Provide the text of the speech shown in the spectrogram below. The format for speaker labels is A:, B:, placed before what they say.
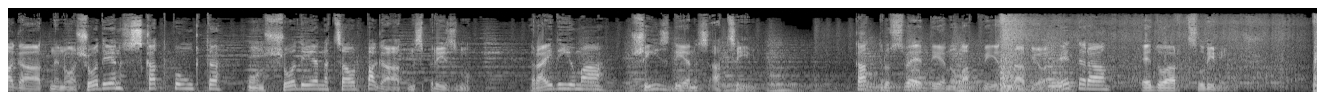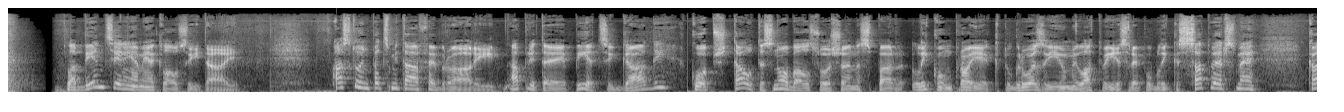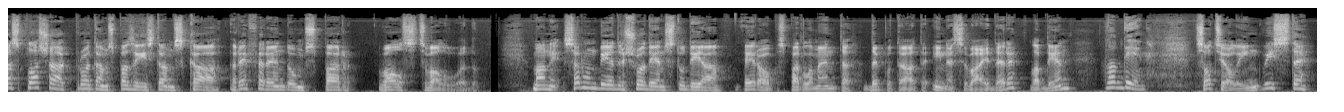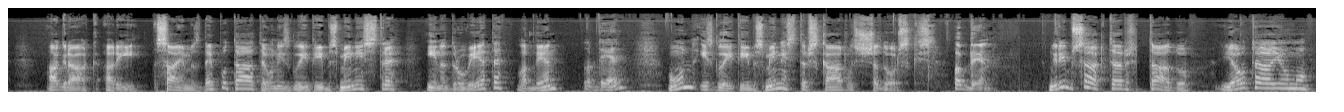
A: Pagātne no šodienas skatu punkta un šodienas caur pagātnes prizmu. Raidījumā šīs dienas acīm. Katru svētdienu Latvijas radio eterā Eduards Liniņš. Labdien, cienījamie klausītāji! 18. februārī apritēja pieci gadi kopš tautas nobalsošanas par likuma projektu grozījumi Latvijas Republikas satversmē, kas plašāk, protams, pazīstams kā referendums par valsts valodu. Mani sarunbiedri šodien studijā Eiropas parlamenta deputāte Inese Vaidere, labdien!
B: Labdien!
A: Sociolingviste, agrāk arī saimas deputāte un izglītības ministre Ina Druviete, labdien!
B: Labdien!
A: Un izglītības ministrs Kārlis Šadurskis.
C: Labdien!
A: Gribu sākt ar tādu jautājumu.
